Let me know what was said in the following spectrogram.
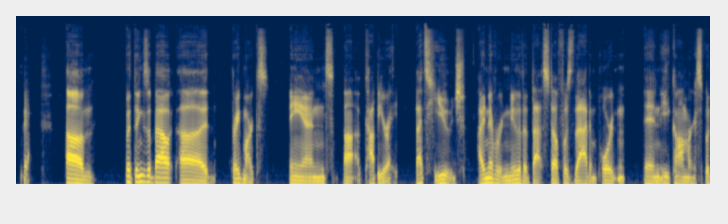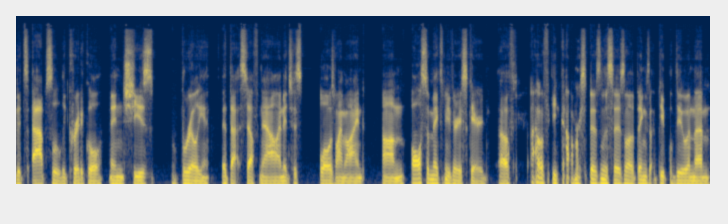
yeah. Um, but things about uh, trademarks and uh, copyright. That's huge. I never knew that that stuff was that important in e-commerce, but it's absolutely critical. And she's brilliant at that stuff now, and it just blows my mind. Um, also makes me very scared of of e-commerce businesses and the things that people do in them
